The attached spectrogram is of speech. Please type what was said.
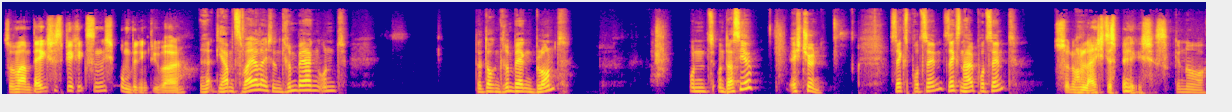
so wenn man ein belgisches Bier kriegst du nicht unbedingt überall. Ja, die haben zweierlei, sind Grimbergen und dann doch ein Grimbergen Blond. Und, und das hier? Echt schön. 6%, 6,5 Prozent. So noch ein leichtes belgisches. Genau.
